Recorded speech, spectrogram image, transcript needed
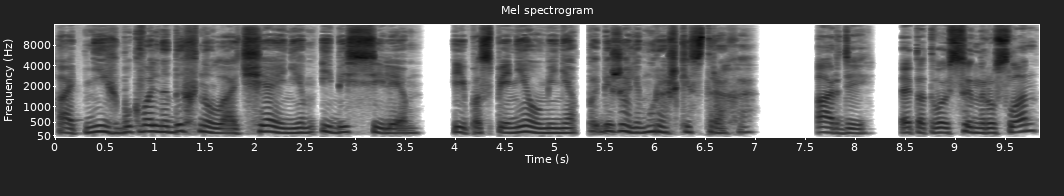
От них буквально дыхнуло отчаянием и бессилием, и по спине у меня побежали мурашки страха. «Арди, это твой сын Руслан?»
